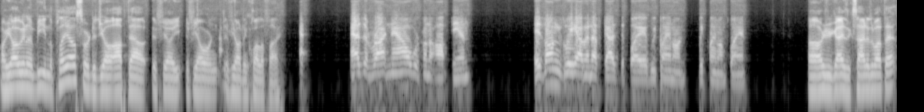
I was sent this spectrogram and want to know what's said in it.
Are y'all gonna be in the playoffs, or did y'all opt out if y'all if y'all weren't if y'all didn't qualify? as of right now, we're going to opt in. As long as we have enough guys to play, we plan on we plan on playing. Uh, are you guys excited about that?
